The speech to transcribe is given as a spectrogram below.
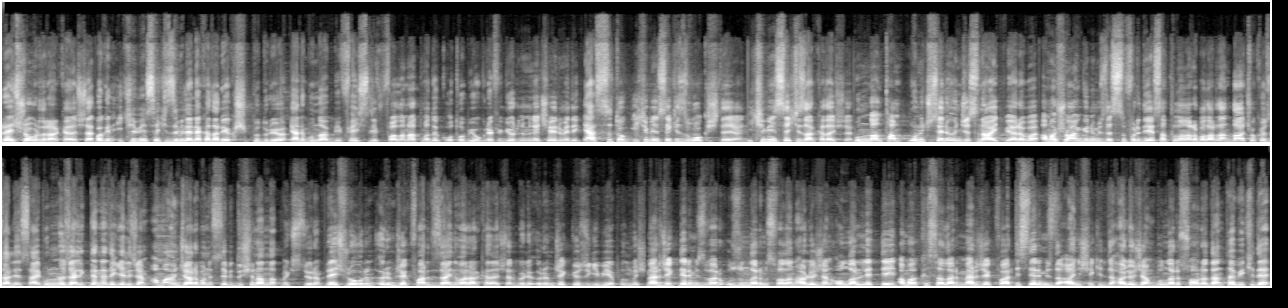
Range Rover'dır arkadaşlar. Bakın 2008'i bile ne kadar yakışıklı duruyor. Yani buna bir facelift falan atmadık. Otobiyografi görünümüne çevirmedik. Ya stok 2008 Vogue işte yani. 2008 arkadaşlar. Bundan tam 13 sene öncesine ait bir araba. Ama şu an günümüzde sıfır diye satılan arabalardan daha çok özelliğe sahip. Bunun özelliklerine de geleceğim ama önce arabanın size bir dışını anlatmak istiyorum. Range Rover'ın örümcek far dizaynı var arkadaşlar. Böyle örümcek gözü gibi yapılmış. Merceklerimiz var, uzunlarımız falan halojen. Onlar led değil ama kısalar mercek far. Sislerimiz de aynı şekilde halojen. Bunları sonradan tabii ki de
